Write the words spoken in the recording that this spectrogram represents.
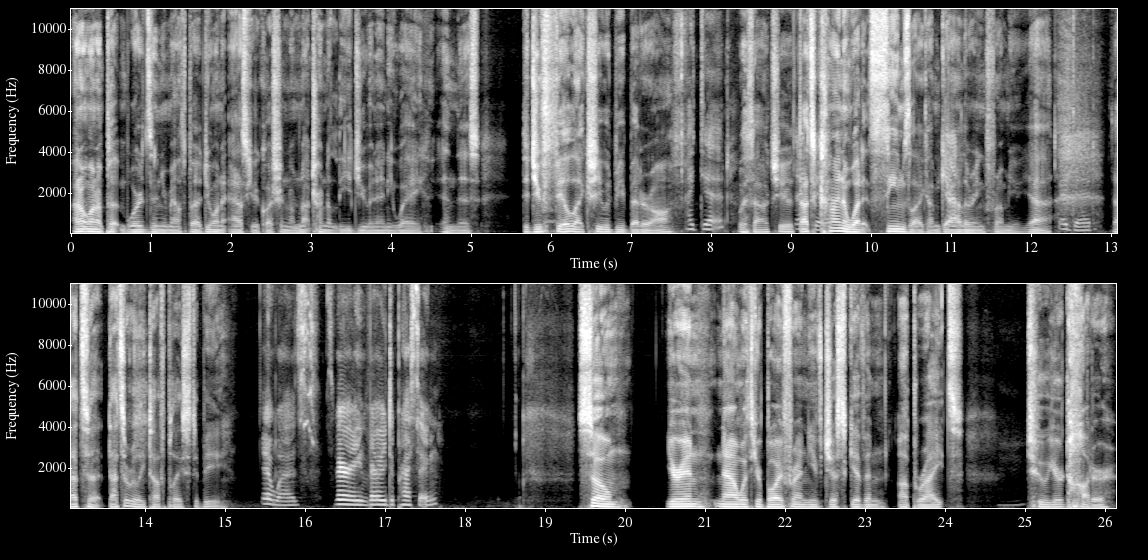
I don't want to put words in your mouth, but I do want to ask you a question. I'm not trying to lead you in any way in this. Did you feel like she would be better off I did. without you? That's kind of what it seems like I'm Yeah. gathering from you. Yeah. I did. That's a that's a really tough place to be. It was. It's very, very depressing. So you're in now with your boyfriend. You've just given up rights mm-hmm. to your daughter.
